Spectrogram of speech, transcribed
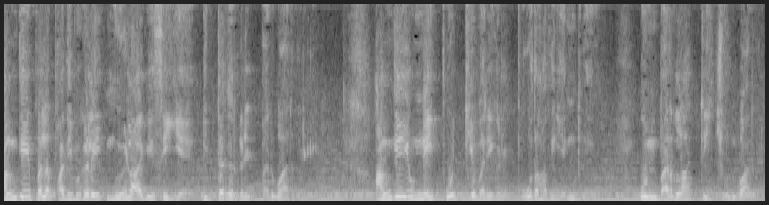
அங்கே பல பதிவுகளை மீளாய்வு செய்ய வித்தகர்கள் வருவார்கள். அங்கே உன்னை போற்றிய வரிகள் போதாது என்று உன் வரலாற்றை சொல்வார்கள்.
